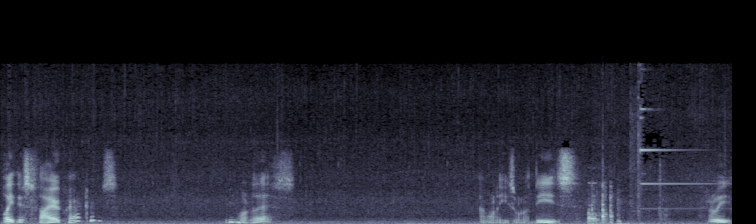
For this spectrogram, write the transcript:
Wait, there's firecrackers? I need one of this. I want to use one of these. How do we...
